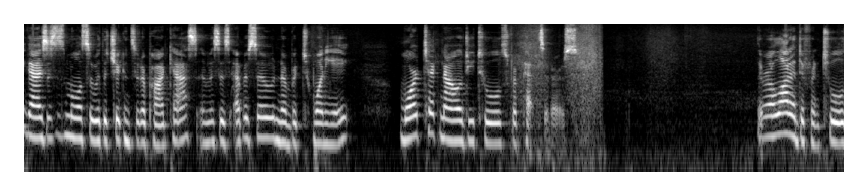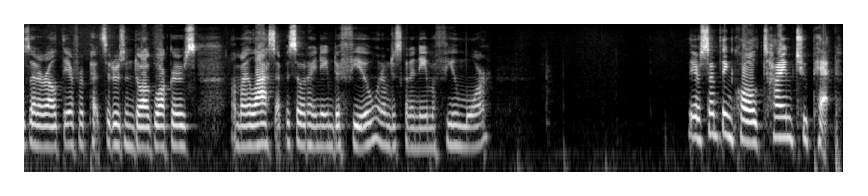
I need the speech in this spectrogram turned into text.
guys, this is Melissa with the Chicken Sitter Podcast, and this is episode number 28 More Technology Tools for Pet Sitters. There are a lot of different tools that are out there for pet sitters and dog walkers. On my last episode, I named a few, and I'm just going to name a few more. There's something called Time to Pet.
